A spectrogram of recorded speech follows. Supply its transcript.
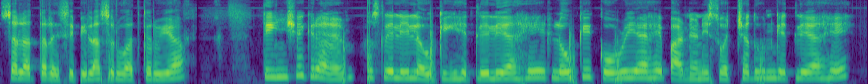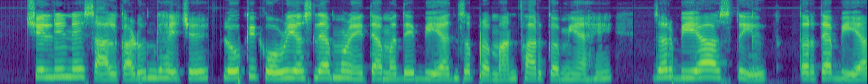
चला तर रेसिपीला सुरुवात करूया. तीनशे ग्रॅम असलेली लौकी घेतलेली आहे. लौकी कोवळी आहे पाण्याने स्वच्छ धुवून घेतली आहे. चिल्लीने साल काढून घ्यायचे. लौकी कोवळी असल्यामुळे त्यामध्ये बियांचं प्रमाण फार कमी आहे. जर बिया असतील तर त्या बिया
